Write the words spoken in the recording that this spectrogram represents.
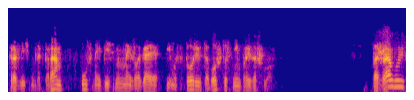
к различным докторам, устно и письменно излагая им историю того, что с ним произошло. Пожалуй,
